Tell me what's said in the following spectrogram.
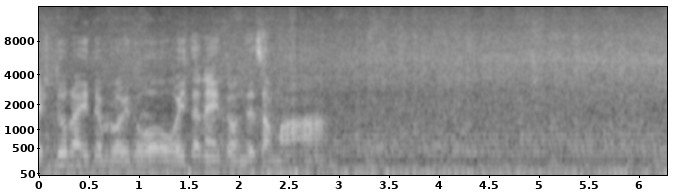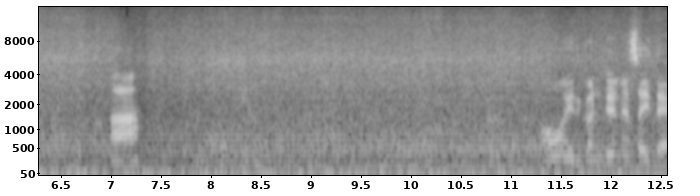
ಎಷ್ಟು ದೂರ ಐತೆ ಬ್ರೋ ಇದು? ಹೋಯ್ತಾನೆ ಆಯ್ತು ಒಂದೇ ಸಮ. ಹ್ಞೂ, ಇದು ಕಂಟಿನ್ಯೂಸ್ ಐತೆ.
